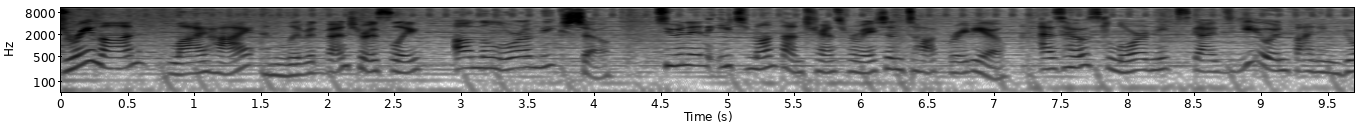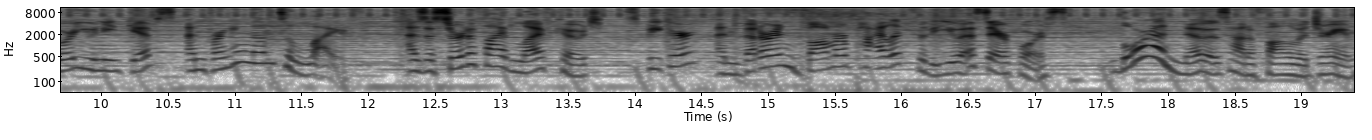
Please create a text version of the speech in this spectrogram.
Dream on, fly high, and live adventurously on The Laura Meeks Show. Tune in each month on Transformation Talk Radio as host Laura Meeks guides you in finding your unique gifts and bringing them to life. As a certified life coach, speaker, and veteran bomber pilot for the U.S. Air Force. Laura knows how to follow a dream.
